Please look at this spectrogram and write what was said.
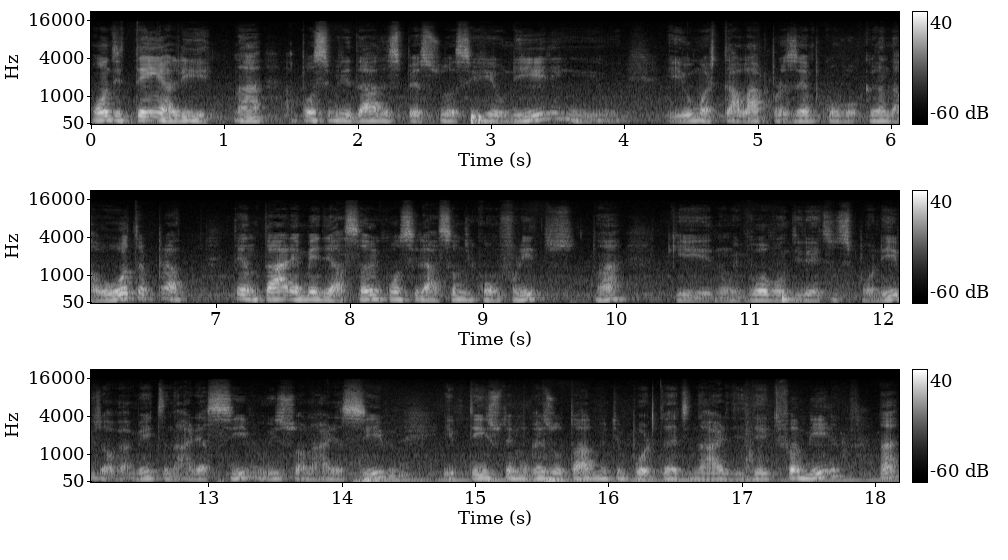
onde tem ali né, a possibilidade das pessoas se reunirem e uma está lá, por exemplo, convocando a outra para tentarem a mediação e conciliação de conflitos, né? Que não envolvam direitos disponíveis, obviamente, na área civil, isso só na área civil, e tem, isso tem um resultado muito importante na área de direito de família, né?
